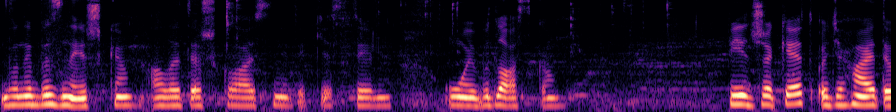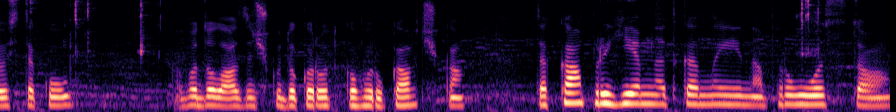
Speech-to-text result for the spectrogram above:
Вони без знижки, але теж класні, такі стильні. Ой, будь ласка. Під жакет одягаєте ось таку водолазочку до короткого рукавчика. Така приємна тканина, просто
